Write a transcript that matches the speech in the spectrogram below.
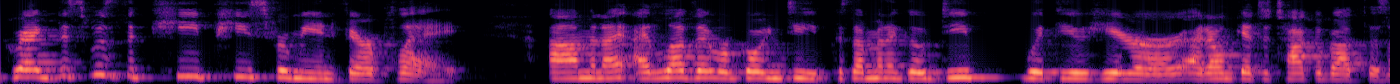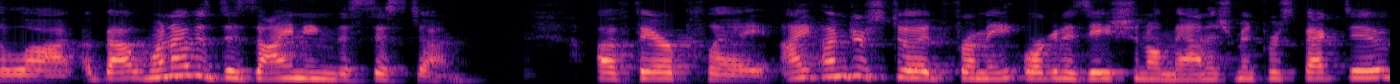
greg this was the key piece for me in fair play. Um, and I, I love that we're going deep because i'm going to go deep with you here. I don't get to talk about this a lot. About when i was designing the system of fair play i understood from an organizational management perspective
